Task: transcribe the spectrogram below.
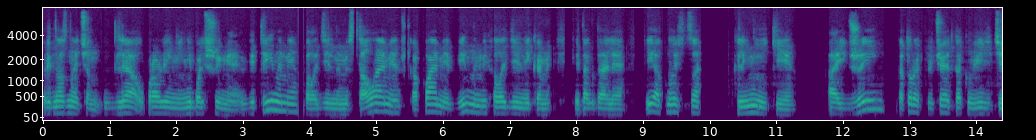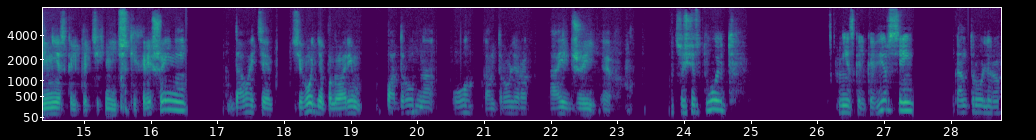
предназначен для управления небольшими витринами, холодильными столами, шкафами, винными холодильниками и так далее. И относится к линейке IJ, которая включает, как вы видите, несколько технических решений. Давайте сегодня поговорим подробно о контроллерах IGF. Существует несколько версий контроллеров.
